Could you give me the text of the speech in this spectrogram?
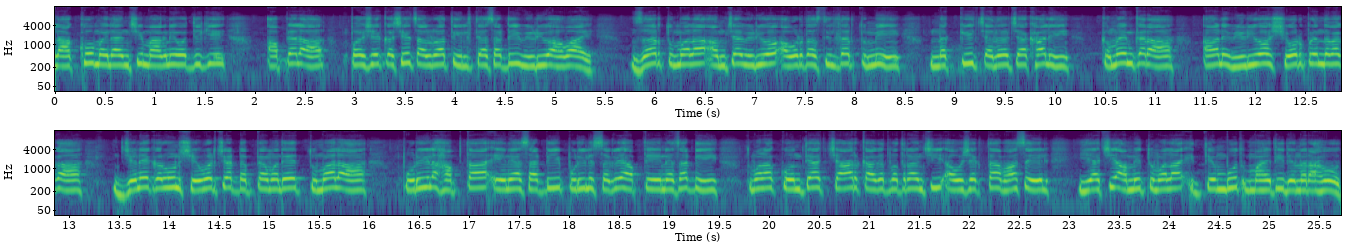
लाखो महिलांची मागणी होती की आपल्याला पैसे कसे चालू राहतील त्यासाठी व्हिडिओ हवा आहे. जर तुम्हाला आमच्या व्हिडिओ आवडत असतील तर तुम्ही नक्की चॅनलच्या खाली कमेंट करा आणि व्हिडिओ शेवटपर्यंत बघा. जेणेकरून शेवटच्या टप्प्यामध्ये तुम्हाला पुढील हप्ता येण्यासाठी पुढील सगळे हप्ते येण्यासाठी तुम्हाला कोणत्या चार कागदपत्रांची आवश्यकता भासेल याची आम्ही तुम्हाला इत्यंभूत माहिती देणार आहोत.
